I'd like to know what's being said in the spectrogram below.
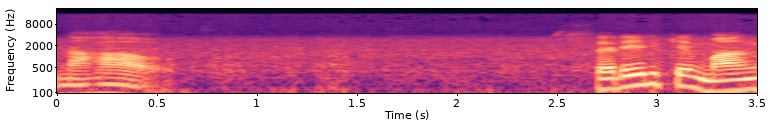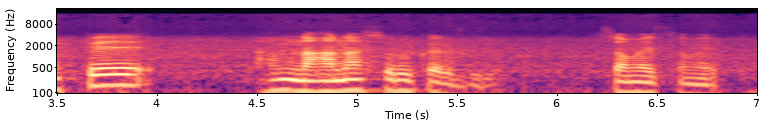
नहाओ। शरीर के मांग पे हम नहाना शुरू कर दिए समय समय पर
